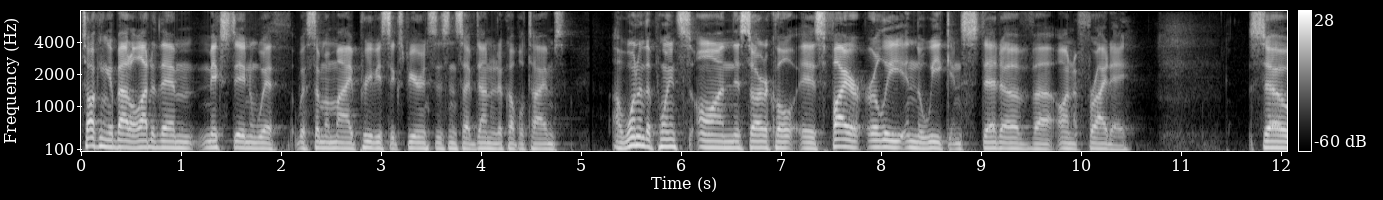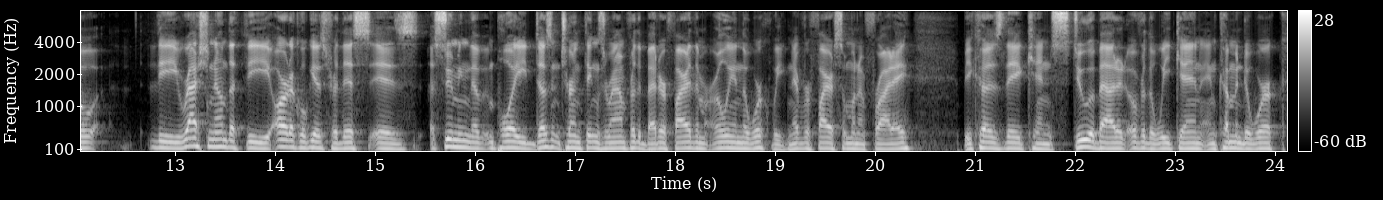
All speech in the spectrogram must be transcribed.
talking about a lot of them mixed in with with some of my previous experiences since I've done it a couple times. Uh, one of the points on this article is fire early in the week instead of uh, on a Friday. So the rationale that the article gives for this is assuming the employee doesn't turn things around for the better, fire them early in the work week. Never fire someone on Friday because they can stew about it over the weekend and come into work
